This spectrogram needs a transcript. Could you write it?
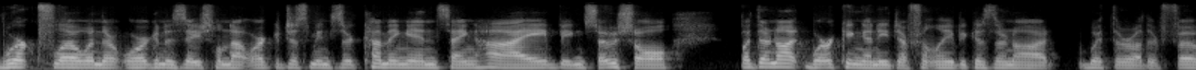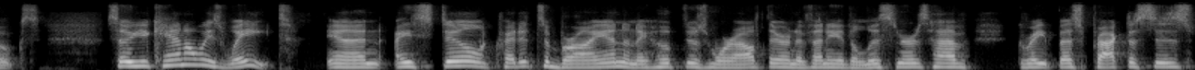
workflow and their organizational network. It just means they're coming in saying hi, being social, but they're not working any differently because they're not with their other folks. So you can't always wait. And I still credit to Brian, and I hope there's more out there. And if any of the listeners have great best practices,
